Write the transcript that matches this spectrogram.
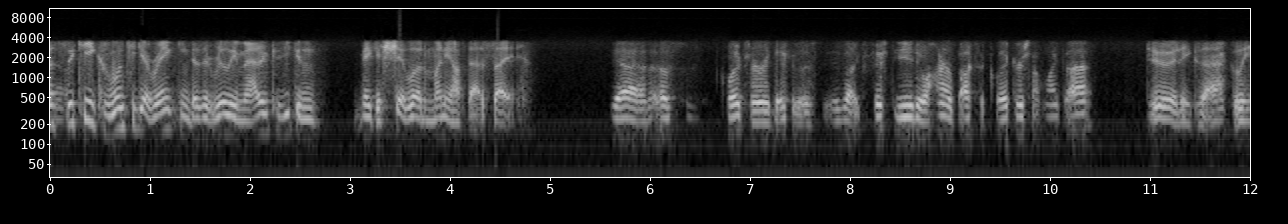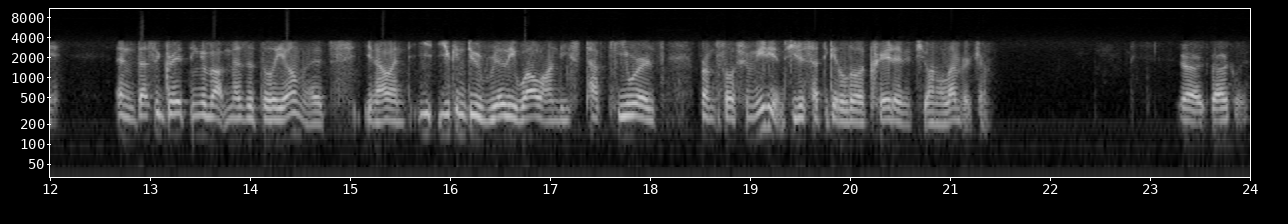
That's the key. Because once you get ranking, does it really matter? Because you can make a shitload of money off that site. Yeah, those clicks are ridiculous. It's like fifty to a hundred bucks a click or something like that. Dude, exactly. And that's a great thing about mesothelioma. It's you know, and y- you can do really well on these tough keywords from social media. And you just have to get a little creative if you want to leverage them. Yeah, exactly.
